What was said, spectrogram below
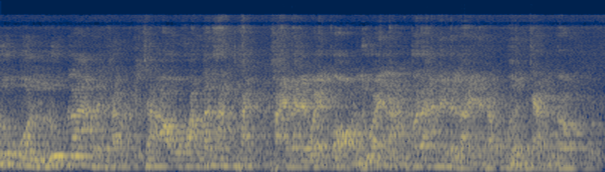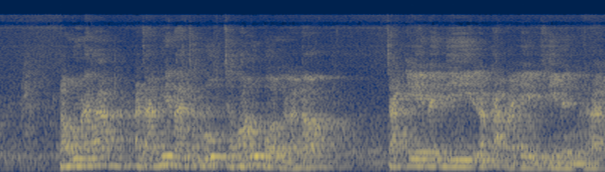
รูปบนหรือรูปล่างนะครับ จะเอาความต้านทานภายในไว้ก่อนหรือไว้หลังก็ได้ไม่เป็นไรนะครับ เหมือนกันเนาะเราดูนะครับ อาจารย์พิจารณาจากรูปเฉพาะรูปบนก่อนแล้วเนาะจาก A ไป B แล้วกลับมา A อีกทีหนึ่งนะครับ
